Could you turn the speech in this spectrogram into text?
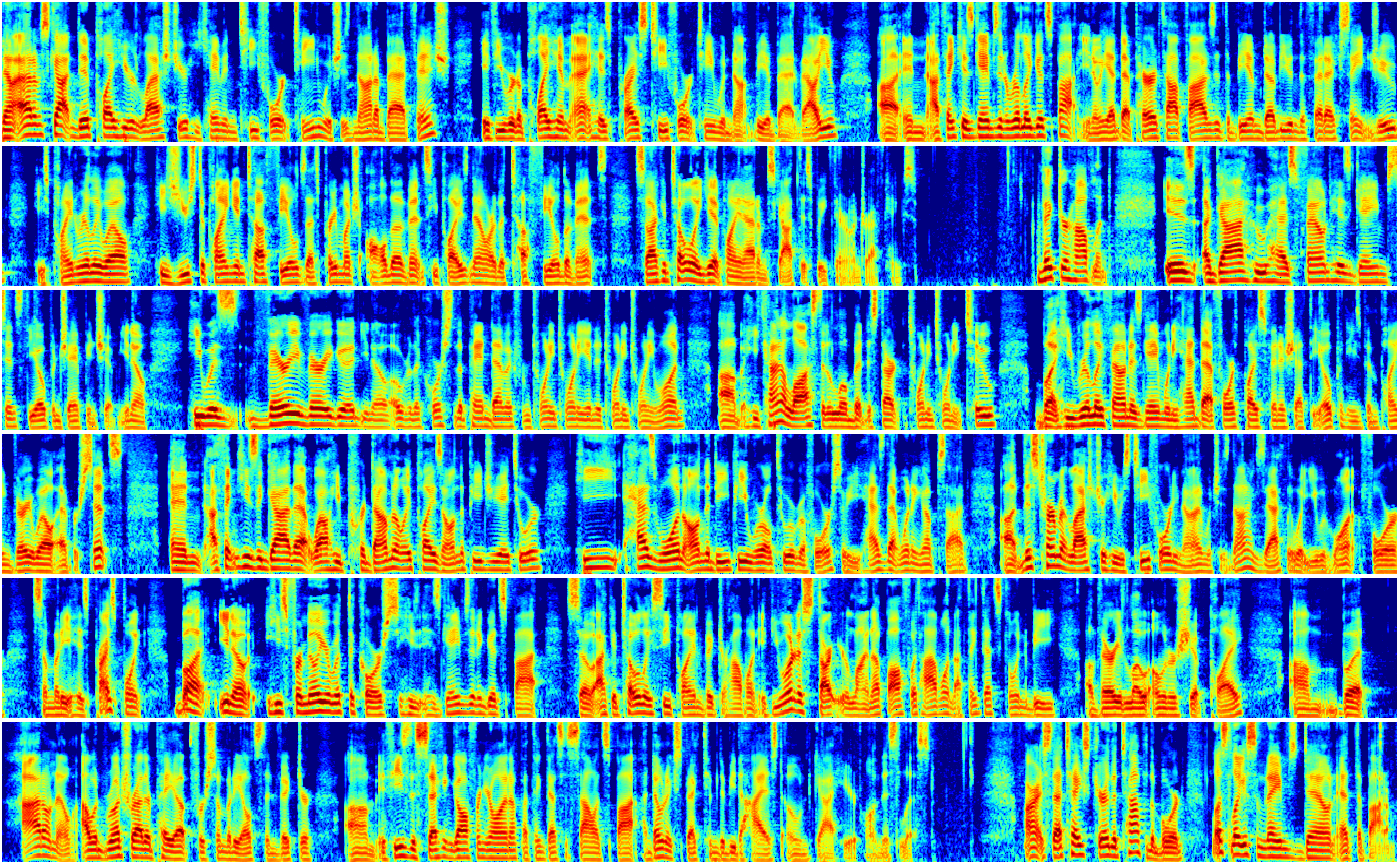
Now, Adam Scott did play here last year. He came in T14, which is not a bad finish. If you were to play him at his price, T14 would not be a bad value. Uh, and I think his game's in a really good spot. You know, he had that pair of top fives at the BMW and the FedEx St. Jude. He's playing really well. He's used to playing in tough fields. That's pretty much all the events he plays now are the tough field events. So I could totally get playing Adam Scott this week there on DraftKings. Viktor Hovland is a guy who has found his game since the Open Championship. You know, he was very, very good, you know, over the course of the pandemic from 2020 into 2021. Uh, but he kind of lost it a little bit to start 2022. But he really found his game when he had that fourth place finish at the Open. He's been playing very well ever since. And I think he's a guy that, while he predominantly plays on the PGA Tour, he has won on the DP World Tour before, so he has that winning upside. Uh, this tournament last year, he was T49, which is not exactly what you would want for somebody at his price point, but, you know, he's familiar with the course. He's, his game's in a good spot, so I could totally see playing Viktor Hovland. If you wanted to start your lineup off with Hovland, I think that's going to be a very low ownership play. Um, but I don't know. I would much rather pay up for somebody else than Viktor. Um, if he's the second golfer in your lineup, I think that's a solid spot. I don't expect him to be the highest owned guy here on this list. All right, so that takes care of the top of the board. Let's look at some names down at the bottom.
